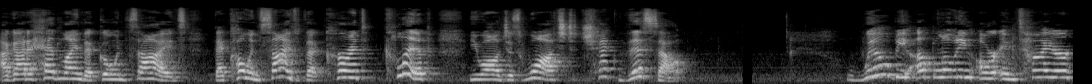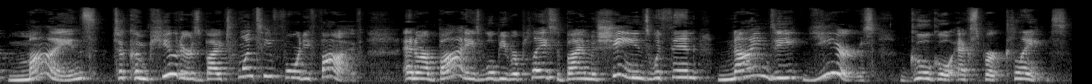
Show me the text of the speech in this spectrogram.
I got a headline that coincides that coincides with that current clip you all just watched. Check this out we'll be uploading our entire minds to computers by 2045 and our bodies will be replaced by machines within 90 years, Google expert claims.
